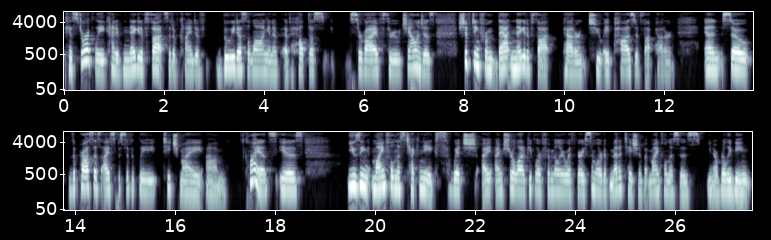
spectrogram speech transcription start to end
historically, kind of negative thoughts that have kind of buoyed us along and have, have helped us survive through challenges. Shifting from that negative thought pattern to a positive thought pattern. And so the process I specifically teach my um, clients is using mindfulness techniques, which I, am sure a lot of people are familiar with, very similar to meditation, but mindfulness is, you know, really being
